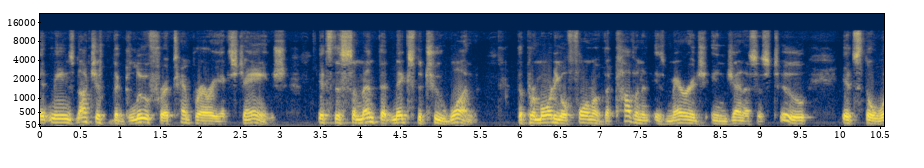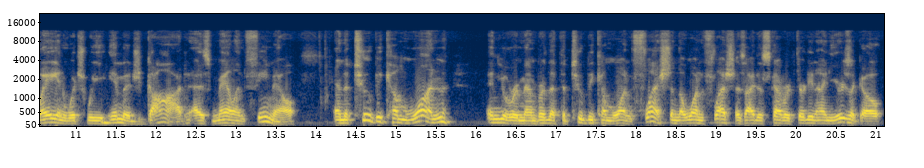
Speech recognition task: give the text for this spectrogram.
It means not just the glue for a temporary exchange, it's the cement that makes the two one. The primordial form of the covenant is marriage in Genesis 2. It's the way in which we image God as male and female, and the two become one. And you'll remember that the two become one flesh, and the one flesh, as I discovered 39 years ago,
